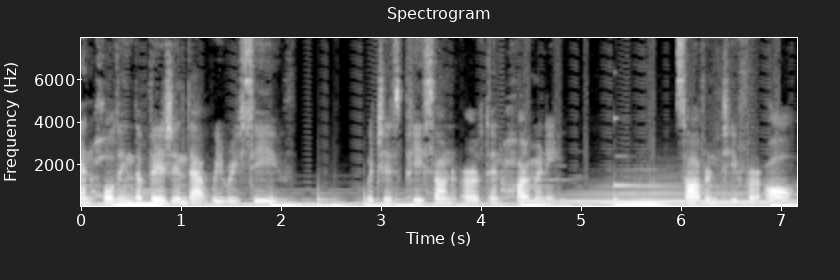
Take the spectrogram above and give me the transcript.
and holding the vision that we receive which is peace on earth and harmony, sovereignty for all.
